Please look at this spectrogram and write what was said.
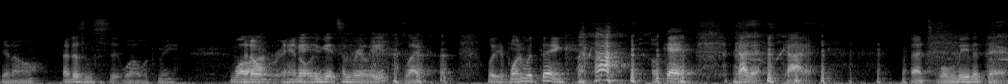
you know that doesn't sit well with me. Well, don't uh, handle can't you get some relief? Like, well, one would think. okay, got it, got it. That's we'll leave it there.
